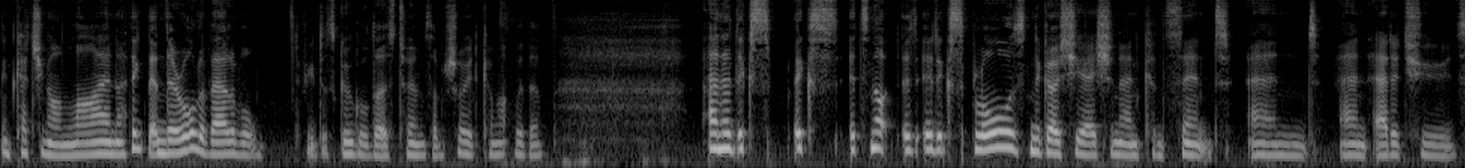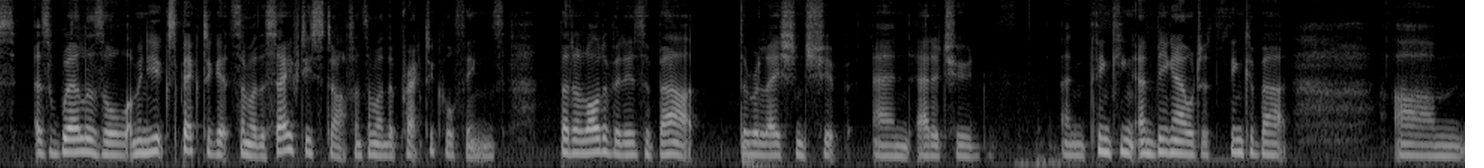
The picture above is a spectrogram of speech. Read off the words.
and catching online. I think then they're all available. If you just Google those terms, I'm sure you'd come up with them. And it ex, ex, it's not it, it, explores negotiation and consent and and attitudes as well as all. I mean, you expect to get some of the safety stuff and some of the practical things, but a lot of it is about the relationship and attitude and thinking and being able to think about um,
